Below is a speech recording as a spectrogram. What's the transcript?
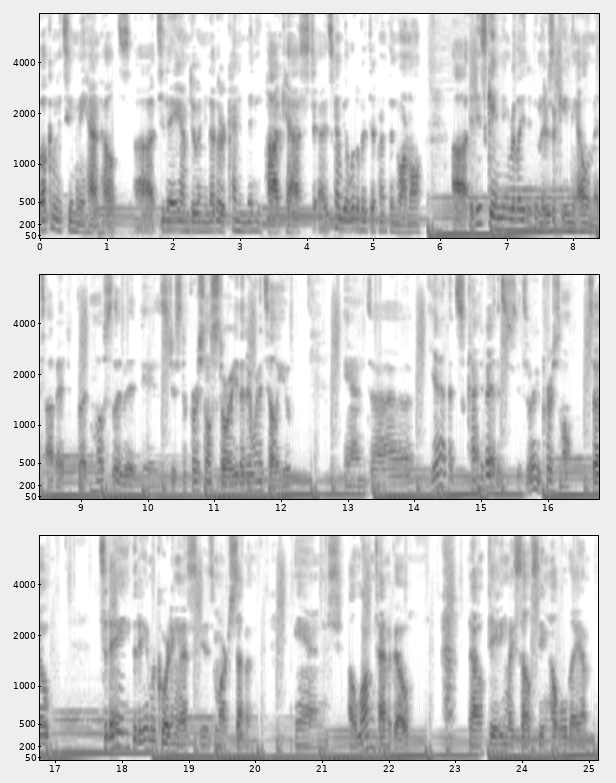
Welcome to Too Many Handhelds. Uh, today I'm doing another kind of mini podcast. Uh, it's going to be a little bit different than normal. Uh, it is gaming related and there's a gaming element of it, but most of it is just a personal story that I want to tell you. And uh, yeah, that's kind of it. It's, it's very personal. So today, the day I'm recording this, is March 7th. And a long time ago, now dating myself, seeing how old I am.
